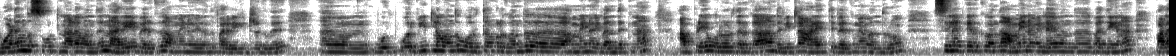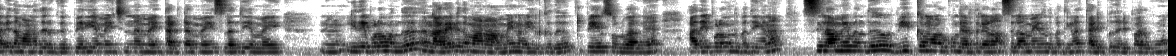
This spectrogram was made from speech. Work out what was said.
உடம்பு சூட்டுனால வந்து நிறைய பேருக்கு அம்மை நோய் வந்து பரவிக்கிட்டு இருக்குது. ஒரு- வீட்டில் வந்து ஒருத்தவங்களுக்கு வந்து அம்மை நோய் வந்துட்டுனா அப்படியே ஒரு ஒருத்தருக்காக அந்த வீட்டில் அனைத்து பேருக்குமே வந்துடும் சில பேருக்கு வந்து அம்மை நோயிலே வந்து பார்த்திங்கன்னா பலவிதமானது இருக்குது பெரியம்மை சின்னம்மை தட்டம்மை சிலந்தியம்மை அம்மை இதே போல் வந்து நிறைய விதமான அம்மை நோய் இருக்குது பேர் சொல்லுவாங்க. அதே போல் வந்து பார்த்திங்கன்னா சில வந்து வீக்கமாக இருக்கும் இந்த இடத்துல எல்லாம். சில வந்து பார்த்திங்கன்னா தடிப்பு தடிப்பாக இருக்கும்.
